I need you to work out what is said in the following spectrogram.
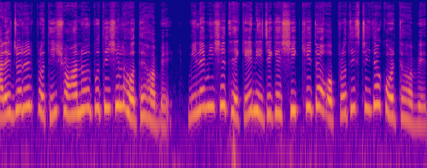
আরেকজনের প্রতি সহানুভূতিশীল হতে হবে। মিলেমিশে থেকে নিজেকে শিক্ষিত ও প্রতিষ্ঠিত করতে হবে।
